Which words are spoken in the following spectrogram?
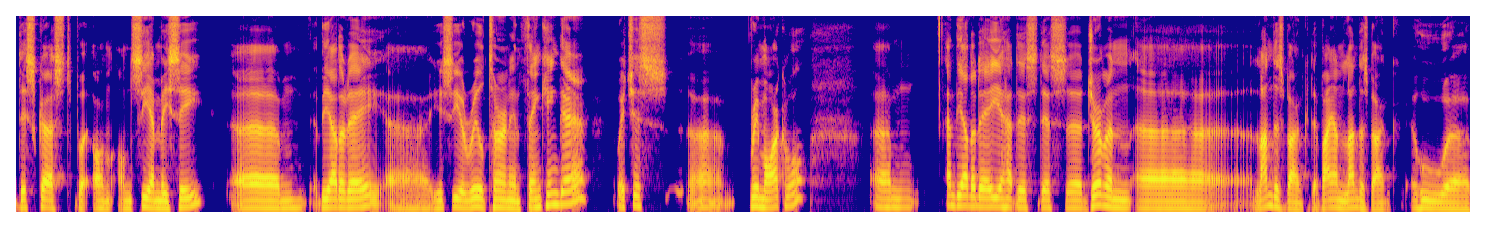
discussed on, on CNBC um, the other day, uh, you see a real turn in thinking there, which is um, remarkable. Um, and the other day you had this this uh, German uh, Landesbank, the Bayern Landesbank, who uh,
